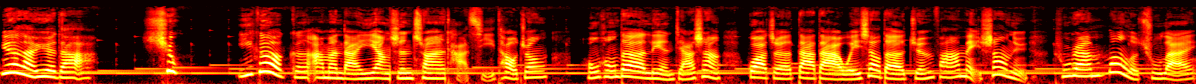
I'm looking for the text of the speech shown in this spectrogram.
越来越大，咻！一个跟阿曼达一样身穿卡其套装、红红的脸颊上挂着大大微笑的卷发美少女突然冒了出来。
